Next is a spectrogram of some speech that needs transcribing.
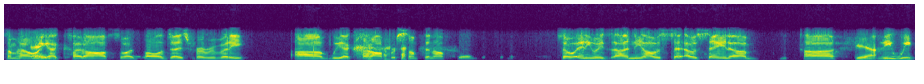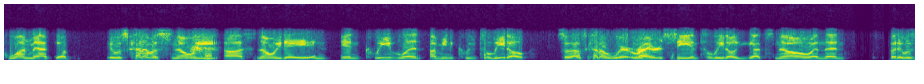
somehow hey. I got cut off, so I apologize for everybody. Uh, we got cut off or something off there. So, anyways, uh, Neal, I was t- I was saying um, uh, yeah. the Week One matchup it was kind of a snowy uh, snowy day in in Cleveland. I mean, Toledo. So that was kind of rare, rare to see. In Toledo, you got snow, and then, but it was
